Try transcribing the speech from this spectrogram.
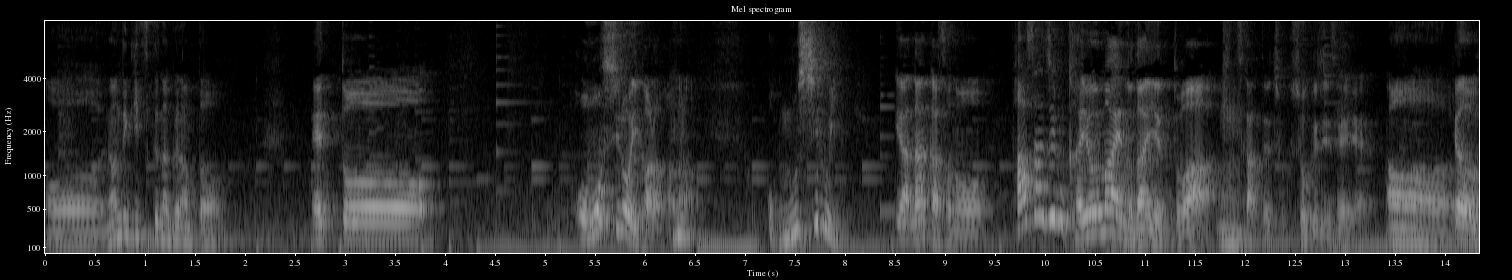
おーなんできつくなくなった？えっと面白いからかな、面白い？いやなんかそのパーソナルジム通う前のダイエットはうんきつかったよ、食食事制限。ああけど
